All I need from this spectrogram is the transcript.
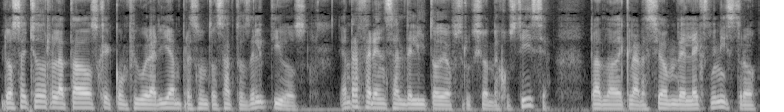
los hechos relatados que configurarían presuntos actos delictivos, en referencia al delito de obstrucción de justicia. Tras la declaración del exministro,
